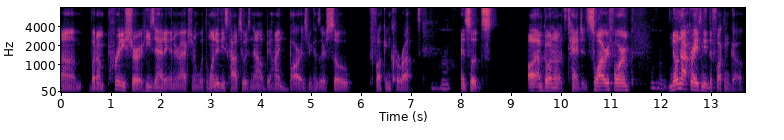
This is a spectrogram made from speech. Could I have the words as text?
Um, but I'm pretty sure he's had an interaction with one of these cops who is now behind bars because they're so fucking corrupt. Mm-hmm. And so it's, oh, I'm going on a tangent. SWAT reform, mm-hmm. no knock raids need to fucking go.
